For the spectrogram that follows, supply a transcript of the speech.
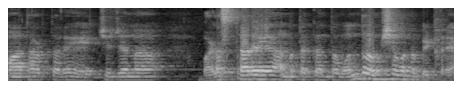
ಮಾತಾಡ್ತಾರೆ ಹೆಚ್ಚು ಜನ ಬಳಸ್ತಾರೆ ಅನ್ನತಕ್ಕಂಥ ಒಂದು ಅಂಶವನ್ನು ಬಿಟ್ಟರೆ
